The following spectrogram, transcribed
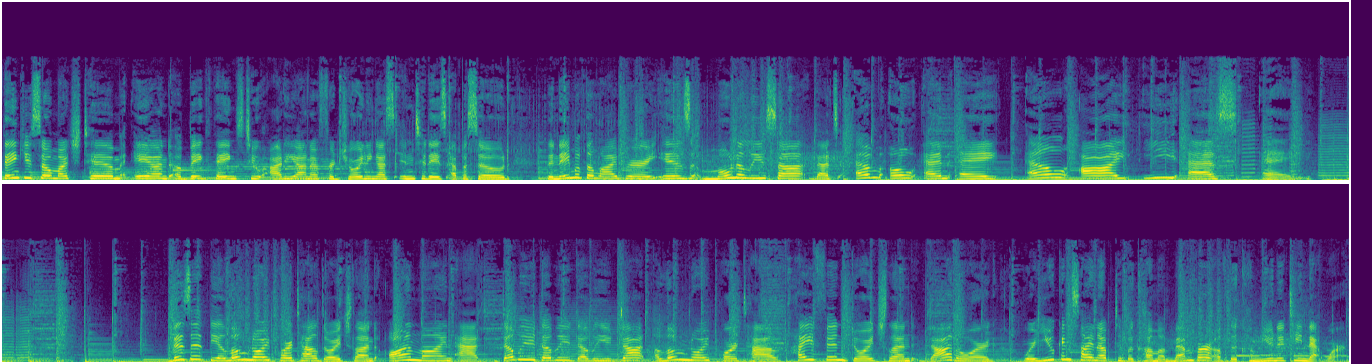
Thank you so much, Tim, and a big thanks to Ariana for joining us in today's episode. The name of the library is Mona Lisa. That's M O N A L I E S A. Visit the Alumni Portal Deutschland online at www.alumniportal-deutschland.org, where you can sign up to become a member of the community network.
